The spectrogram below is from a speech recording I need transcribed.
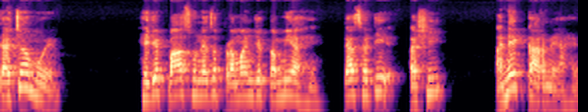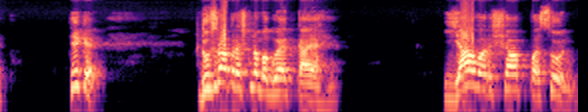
त्याच्यामुळे हे जे पास होण्याचं प्रमाण जे कमी आहे त्यासाठी अशी अनेक कारणे आहेत. ठीक आहे? दुसरा प्रश्न बघूयात काय आहे? या वर्षापासून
